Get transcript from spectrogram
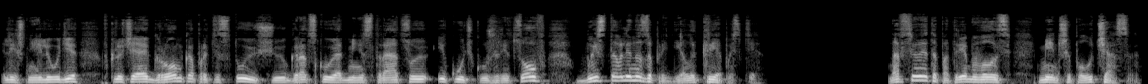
Лишние люди, включая громко протестующую городскую администрацию и кучку жрецов, выставлены за пределы крепости. На все это потребовалось меньше получаса.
